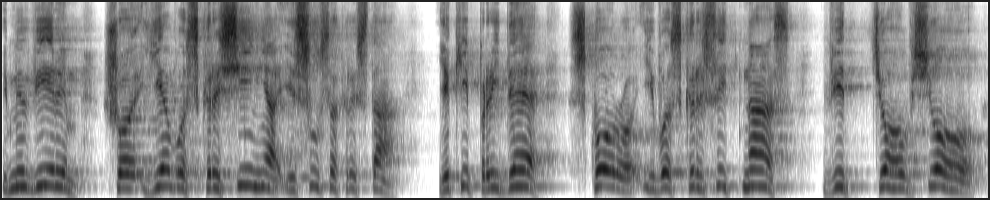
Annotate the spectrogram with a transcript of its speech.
І ми віримо, що є Воскресіння Ісуса Христа, який прийде скоро і воскресить нас від цього всього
